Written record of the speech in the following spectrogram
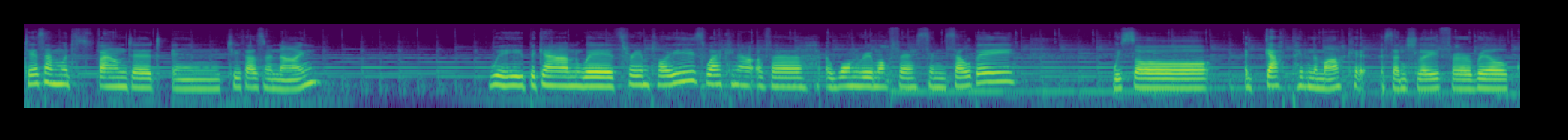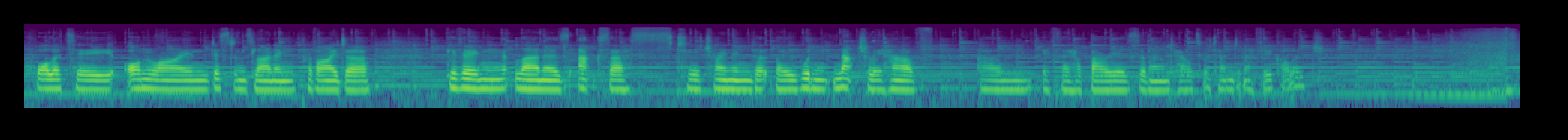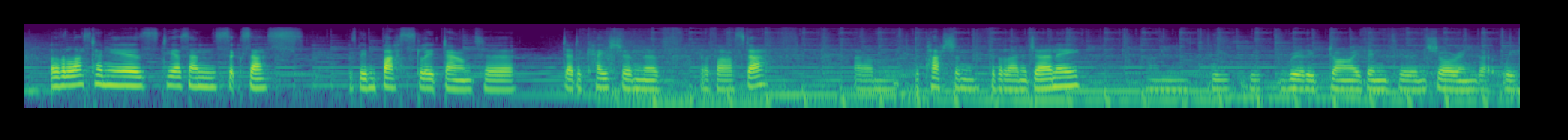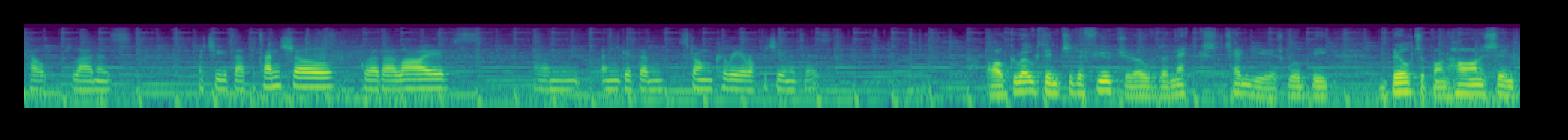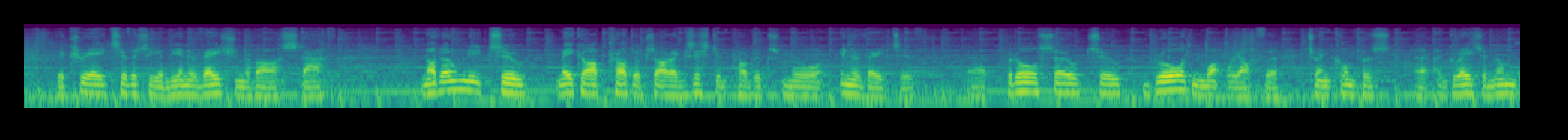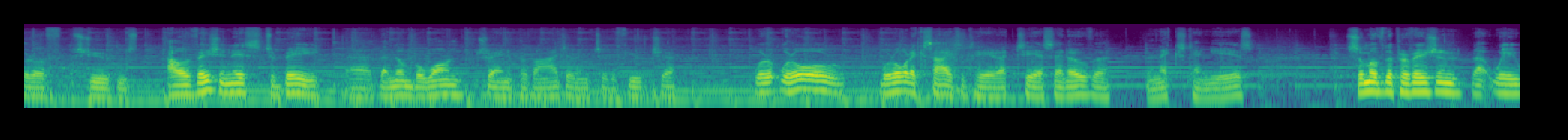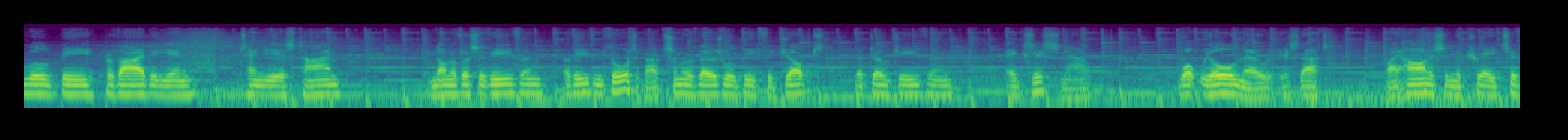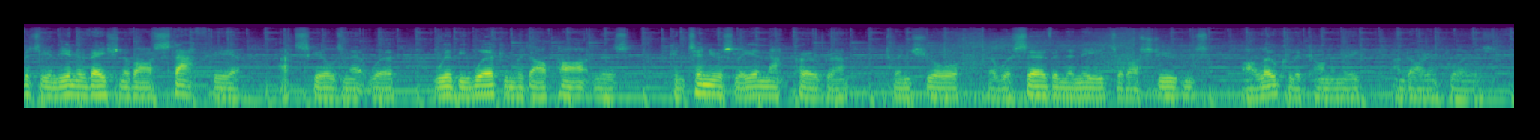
TSN was founded in 2009. We began with three employees working out of a, a one-room office in Selby. We saw a gap in the market essentially for a real quality online distance learning provider giving learners access to training that they wouldn't naturally have um, if they have barriers around how to attend an FE college. Over the last 10 years, TSN's success has been vastly down to dedication of, of our staff, um, the passion for the learner journey. Um, we, we really dive into ensuring that we help learners achieve their potential, grow their lives um, and give them strong career opportunities. Our growth into the future over the next 10 years will be built upon harnessing the creativity and the innovation of our staff, not only to make our products, our existing products, more innovative, uh, but also to broaden what we offer to encompass uh, a greater number of students. Our vision is to be uh, the number one training provider into the future. We're, we're, all, we're all excited here at TSN over the next 10 years. Some of the provision that we will be providing in 10 years time, none of us have even, have even thought about. Some of those will be for jobs that don't even exist now. What we all know is that by harnessing the creativity and the innovation of our staff here at Skills Network, we'll be working with our partners continuously in that programme to ensure that we're serving the needs of our students, our local economy and our employers.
